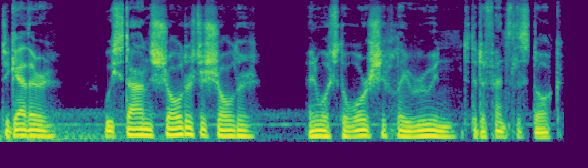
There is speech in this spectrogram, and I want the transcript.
Together, we stand shoulder to shoulder and watch the warship lay ruin to the defenseless dock.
